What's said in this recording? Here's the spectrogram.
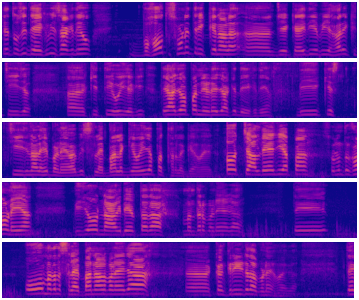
ਤੇ ਤੁਸੀਂ ਦੇਖ ਵੀ ਸਕਦੇ ਹੋ, ਬਹੁਤ ਸੋਹਣੇ ਤਰੀਕੇ ਨਾਲ ਜੇ ਕਹਿ ਦਈਏ ਵੀ ਹਰ ਇੱਕ ਚੀਜ਼ ਕੀਤੀ ਹੋਈ ਹੈਗੀ। ਤੇ ਆਜੋ ਆਪਾਂ ਨੇੜੇ ਜਾ ਕੇ ਦੇਖਦੇ ਹਾਂ ਵੀ ਕਿਸ ਚੀਜ਼ ਨਾਲ ਇਹ ਬਣਿਆ ਹੋਇਆ, ਵੀ ਸਲੈਬਾਂ ਲੱਗੀਆਂ ਹੋਈਆਂ ਜਾਂ ਪੱਥਰ ਲੱਗਿਆ ਹੋਇਆ ਹੈਗਾ। ਉਹ ਚੱਲਦੇ ਹਾਂ ਜੀ ਆਪਾਂ, ਤੁਹਾਨੂੰ ਦਿਖਾਉਣੇ ਆ ਵੀ ਜੋ ਨਾਗ ਦੇਵਤਾ ਦਾ ਮੰਦਿਰ ਬਣਿਆ ਹੈਗਾ ਤੇ ਉਹ ਮਤਲਬ ਸਲੈਬਾਂ ਨਾਲ ਬਣਿਆ ਜਾਂ ਕੰਕਰੀਟ ਦਾ ਬਣਿਆ ਹੋਇਆ ਹੈਗਾ। ਤੇ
